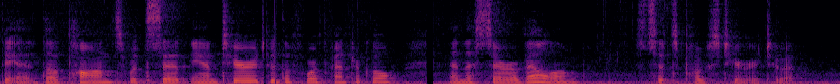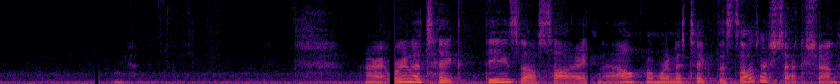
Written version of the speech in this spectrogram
the, the pons would sit anterior to the fourth ventricle, and the cerebellum sits posterior to it. All right, we're going to take these aside now, and we're going to take this other section,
